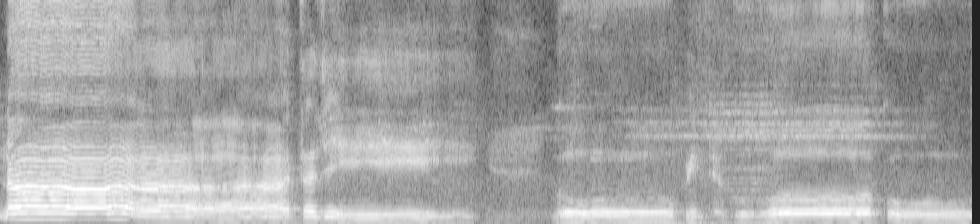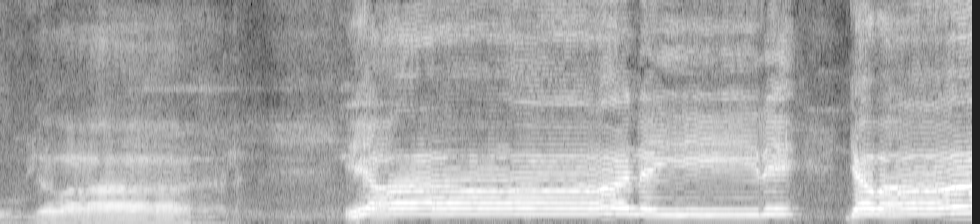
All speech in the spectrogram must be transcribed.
નાથજી. આ નહીં રે જવા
